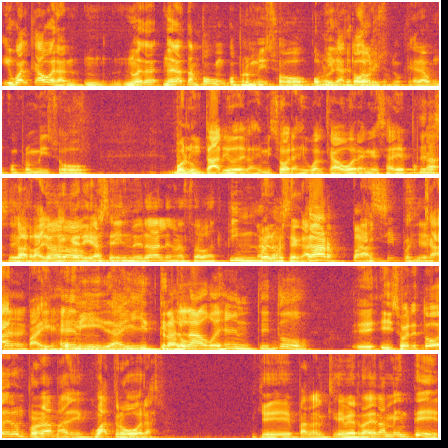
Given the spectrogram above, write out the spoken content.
igual que ahora, no era, no era tampoco un compromiso obligatorio, Obligatorio. sino que era un compromiso voluntario de las emisoras, igual que ahora en esa época, la radio que quería hacer... dineral en la sabatina, Bueno, gasta- carpas. Ah, sí, pues, y- carpa y gente, comida y- y y traslado todo. de gente y todo. Eh, y sobre todo era un programa de cuatro horas, que para el que verdaderamente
